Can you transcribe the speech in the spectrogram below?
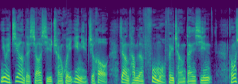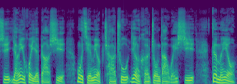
因为这样的消息传回印尼之后，让他们的父母非常担心。同时，杨玉慧也表示，目前没有查出任何重大为失，更没有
